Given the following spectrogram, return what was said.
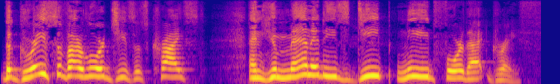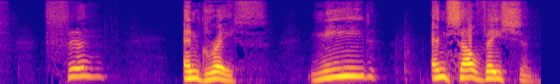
The grace of our Lord Jesus Christ and humanity's deep need for that grace. Sin and grace, need and salvation.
